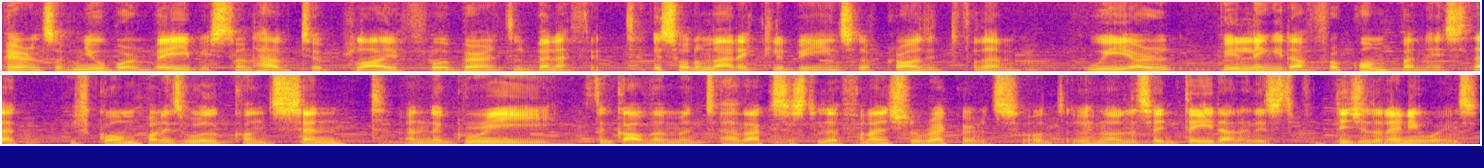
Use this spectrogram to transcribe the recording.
parents of newborn babies don't have to apply for parental benefit. It's automatically being sort of granted for them. We are building it up for companies that if companies will consent and agree the government to have access to their financial records or, you know, let's say data that is digital anyways,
